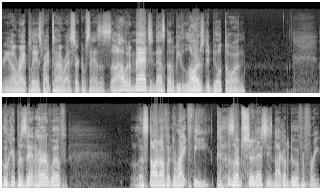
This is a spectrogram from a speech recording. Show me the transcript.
you know, right place, right time, right circumstances. So I would imagine that's going to be largely built on who can present her with. Let's start off with the right fee because I'm sure that she's not going to do it for free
